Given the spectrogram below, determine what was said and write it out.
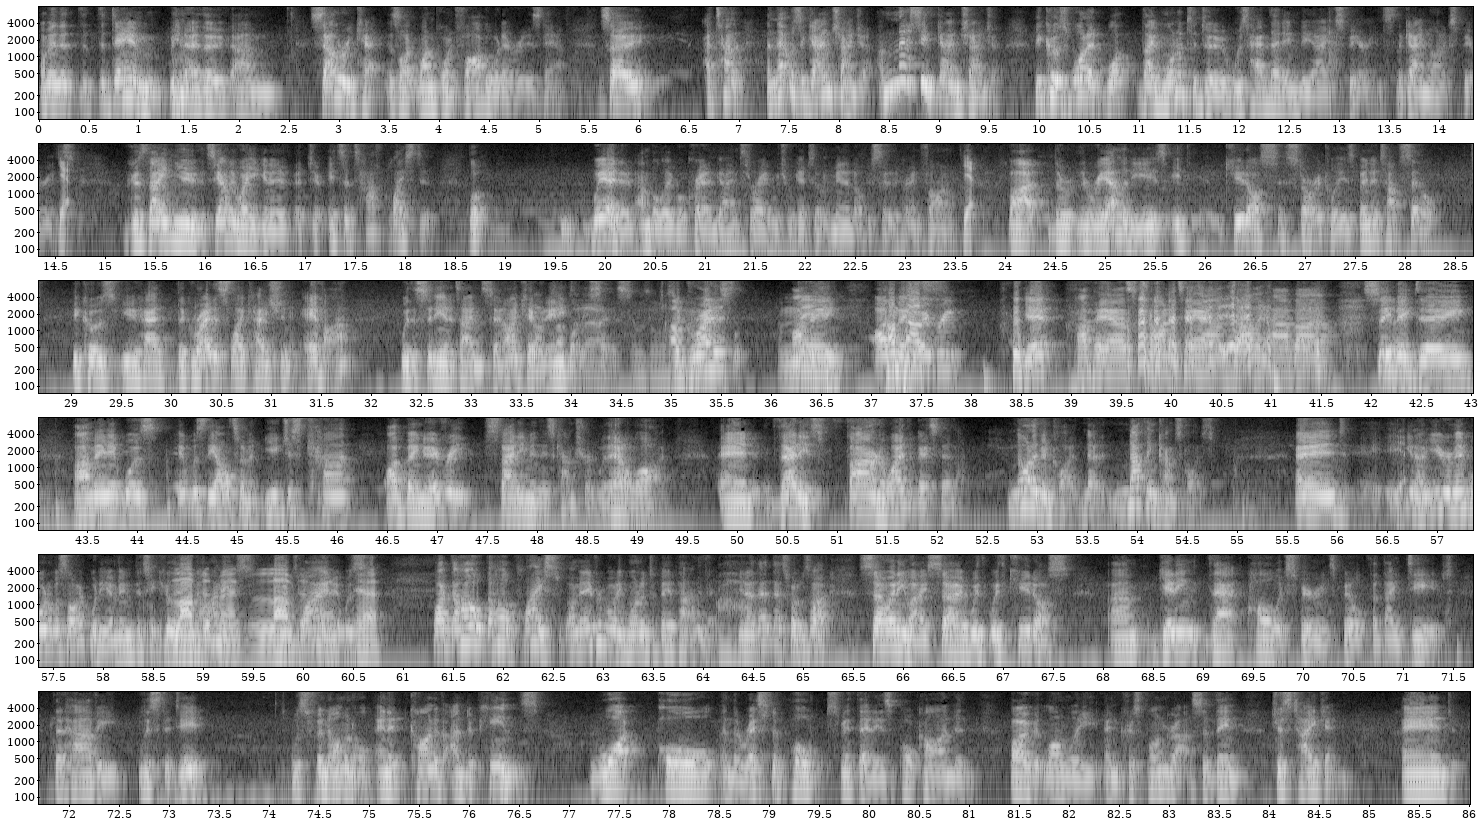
I mean, the, the, the, damn, you know, the um, salary cap is like 1.5 or whatever it is now. So a ton, and that was a game changer, a massive game changer, because what it what they wanted to do was have that NBA experience, the game night experience. Yeah. Because they knew that's the only way you're going to. It's a tough place to look we had an unbelievable crowd in game three, which we'll get to in a minute, obviously, the grand final. Yeah. But the, the reality is, it, Qudos historically has been a tough sell because you had the greatest location ever with the City Entertainment Centre. I don't care what anybody says. Oh, awesome. The greatest. Amazing. I mean, I've Pump been house. every. Yeah, Pump House, Chinatown, Darling Harbour, CBD. I mean, it was it was the ultimate. You just can't. I've been to every stadium in this country without a lie and that is far and away the best ever. Not even close. No, nothing comes close. And yep. you know, you remember what it was like, Woody. I mean, particularly loved in the 90s, it, man. Loved it, man. It was yeah. like the whole the whole place. I mean, everybody wanted to be a part of it. Oh. You know, that, that's what it was like. So anyway, so with with Qudos, um, getting that whole experience built that they did, that Harvey Lister did, was phenomenal, and it kind of underpins what Paul and the rest of Paul Smith, that is, Paul Kind and Bogut Longley and Chris Pongrass have then just taken and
